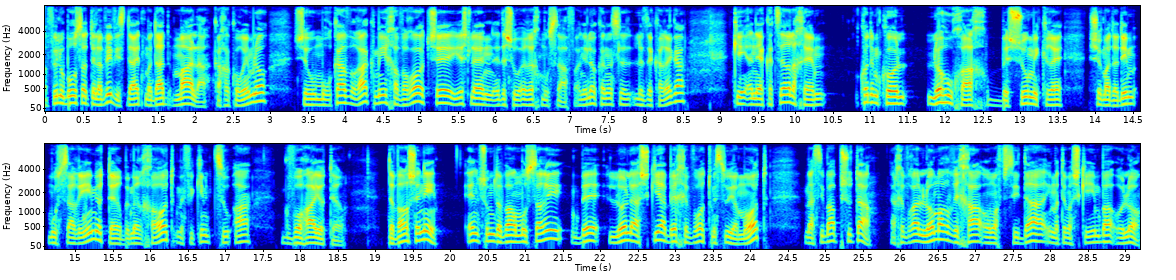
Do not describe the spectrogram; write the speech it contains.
אפילו בורסת תל אביב ייסדה את מדד מעלה, ככה קוראים לו, שהוא מורכב רק מחברות שיש להן איזשהו ערך מוסף. אני לא אכנס לזה כרגע, כי אני אקצר לכם, קודם כל, לא הוכח בשום מקרה שמדדים מוסריים יותר, במרכאות, מפיקים תשואה גבוהה יותר. דבר שני, אין שום דבר מוסרי בלא להשקיע בחברות מסוימות, מהסיבה הפשוטה, החברה לא מרוויחה או מפסידה אם אתם משקיעים בה או לא,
